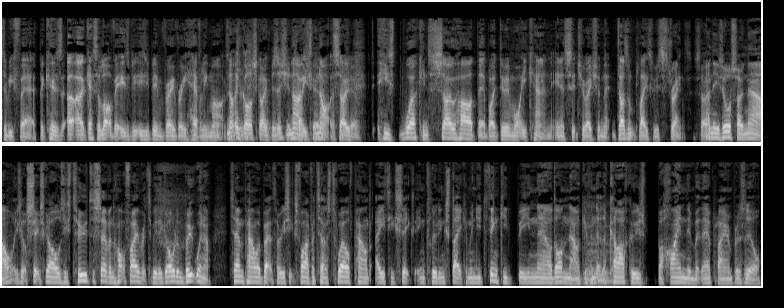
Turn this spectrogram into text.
To be fair, because uh, I guess a lot of it is he's been very very heavily marked. Not in goal scoring position. No, he's true. not. That's So true. he's working so hard there by doing what he can in a situation that doesn't play to his strength. So And he's also now he's got six goals. He's two to seven hot favourite to be the Golden Boot winner. Ten pound with Bet three six five returns twelve pound eighty six, including stake. I mean, you'd think he'd be nailed on now, given Mm. that Lukaku's behind him, but they're playing Brazil.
